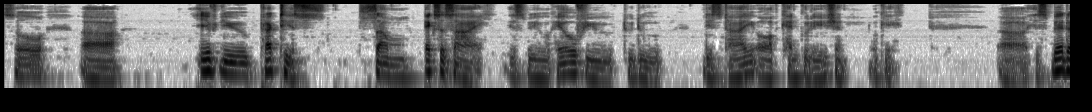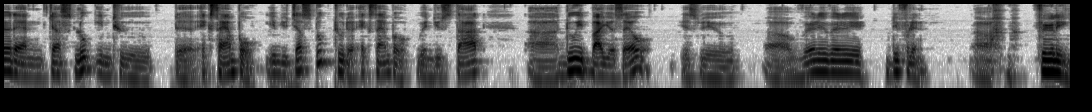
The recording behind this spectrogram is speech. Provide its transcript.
so uh, if you practice some exercise it will help you to do this type of calculation. Okay. Uh, it's better than just look into the example. If you just look to the example when you start uh, do it by yourself it will uh, very very different uh, feeling.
